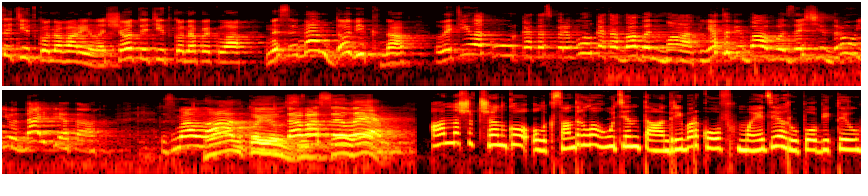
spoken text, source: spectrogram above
ти, тітко, наварила? Що ти, тітко, напекла? Неси нам до вікна. Летіла курка та з перевулка та бабин мак. Я тобі бабу защедрую, дай п'ятак. З Маланкою та Василем. Анна Шевченко, Олександр Лагутін та Андрій Барков. Медіа група Об'єктив.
